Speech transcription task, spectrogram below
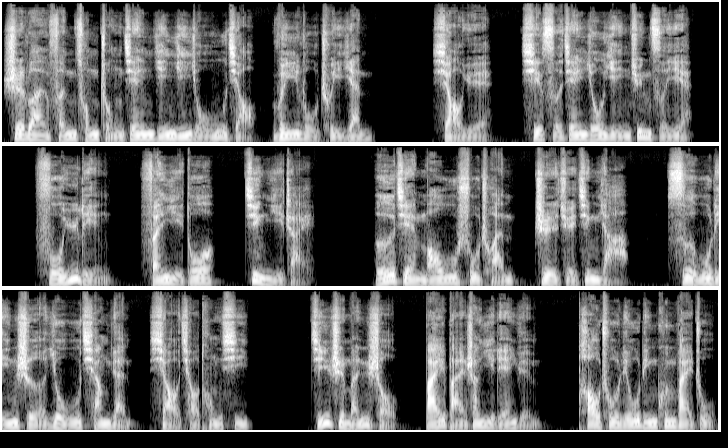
事乱坟丛冢间，隐隐有屋角，微露炊烟。笑曰：“其此间有隐君子也。”府于岭，坟亦多，径亦窄。俄见茅屋数船，至觉惊讶。四无邻舍，又无墙垣，小桥通西。即至门首，白板上一联云：“逃出刘林坤外住，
